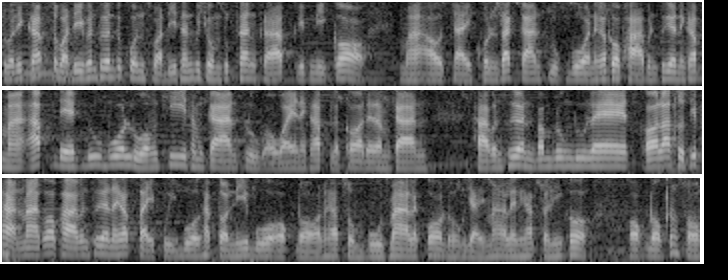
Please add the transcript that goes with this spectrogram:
สวัสดีครับ สวัสดีเพื่อนๆทุกคนสวัสดีท่านผู้ชมทุกท่านครับ คลิปนี้ก็มาเอาใจคนรักการปลูกบัวนะครับก็พาเพื่อนๆนะครับมาอัปเดตดูบัวหลวงที่ทำการปลูกเอาไว้นะครับ แล้วก็ได้ทำการพาเพื่อนๆบำรุงดูแลก็ล่าสุดที่ผ่านมาก็พาเพื่อนๆนะครับ ใส่ปุ๋ยบัวครับตอนนี้บัวออกดอกนะครับ สมบูรณ์มากแล้วก็ดอกใหญ่มากเลยนะครับ ตอนนี้ก็ออกดอกทั้งสอง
